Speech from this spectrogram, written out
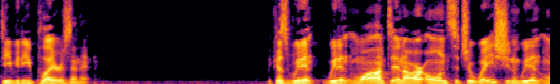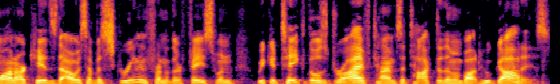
DVD players in it. Because we didn't, we didn't want, in our own situation, we didn't want our kids to always have a screen in front of their face when we could take those drive times to talk to them about who God is.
